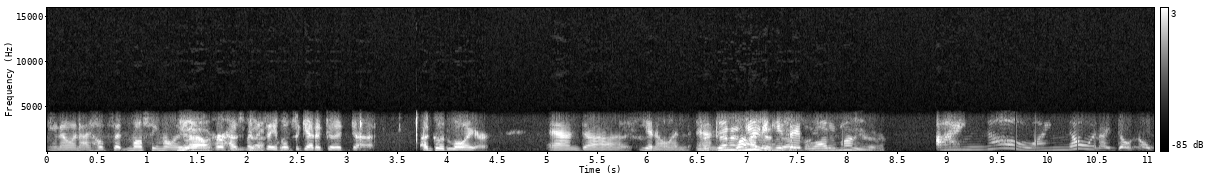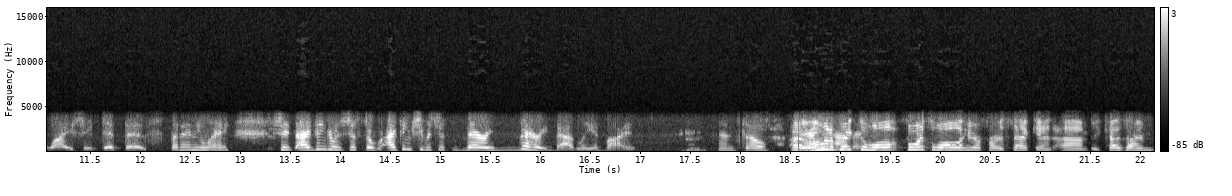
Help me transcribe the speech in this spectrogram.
You know, and I hope that mostly Molly, Yeah, her husband exactly. is able to get a good, uh, a good lawyer, and uh, you know, and You're and gonna well, need I mean, it. he's That's able. a lot of money there. I know, I know, and I don't know why she did this. But anyway, she, I think it was just a. I think she was just very, very badly advised. And so right, I'm you going to break it. the wall, fourth wall here for a second um, because I'm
